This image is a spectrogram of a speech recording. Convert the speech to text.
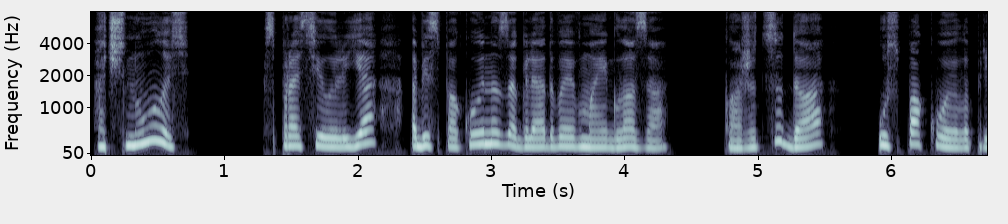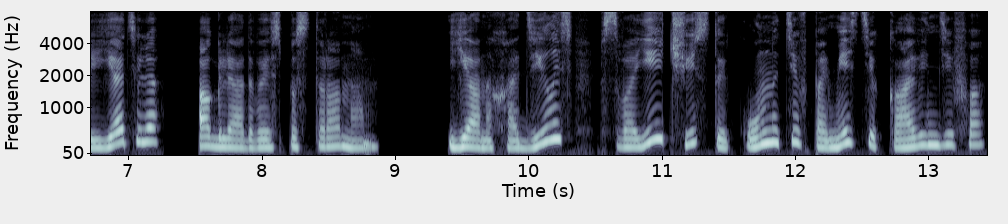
«Очнулась?» — спросил Илья, обеспокоенно заглядывая в мои глаза. «Кажется, да», — успокоила приятеля, оглядываясь по сторонам. Я находилась в своей чистой комнате в поместье Кавендифа.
